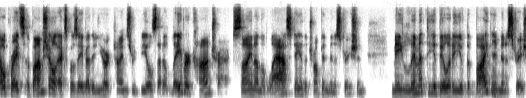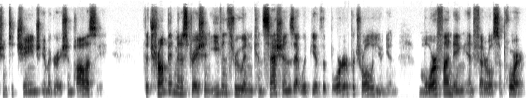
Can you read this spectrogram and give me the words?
Elk writes, a bombshell expose by the New York Times reveals that a labor contract signed on the last day of the Trump administration may limit the ability of the Biden administration to change immigration policy. The Trump administration even threw in concessions that would give the Border Patrol Union more funding and federal support.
